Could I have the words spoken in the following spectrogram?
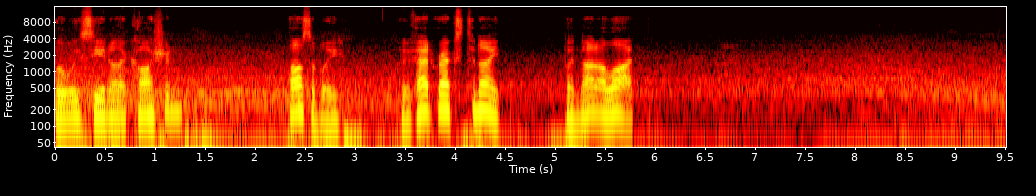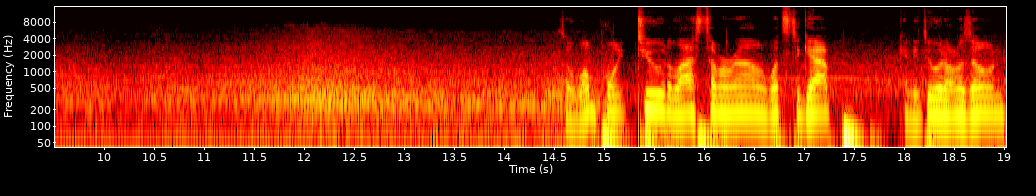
Will we see another caution? Possibly. We've had wrecks tonight, but not a lot. So 1.2 the last time around. What's the gap? Can he do it on his own?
